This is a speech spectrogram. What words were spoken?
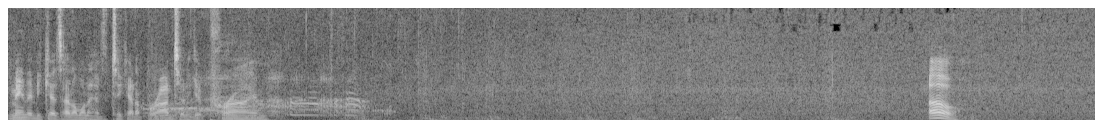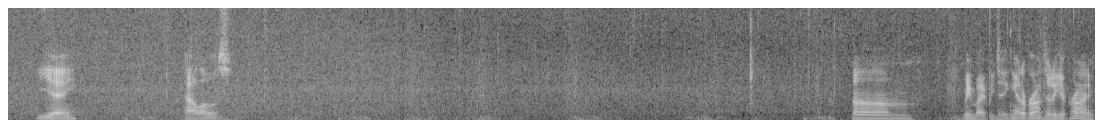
Mainly because I don't want to have to take out a Bronto to get Prime. Oh. Yay. Aloes. Um, we might be taking out a Bronto to get Prime.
